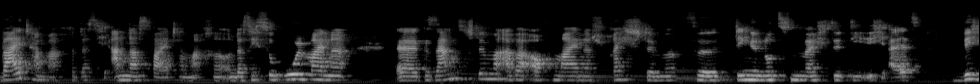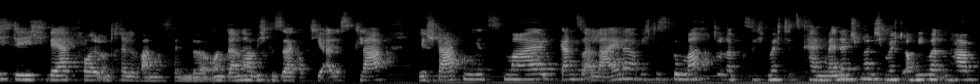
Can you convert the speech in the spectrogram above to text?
weitermache, dass ich anders weitermache und dass ich sowohl meine äh, Gesangsstimme, aber auch meine Sprechstimme für Dinge nutzen möchte, die ich als wichtig, wertvoll und relevant finde. Und dann habe ich gesagt, okay, alles klar, wir starten jetzt mal ganz alleine, habe ich das gemacht und habe gesagt, ich möchte jetzt kein Management, ich möchte auch niemanden haben,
